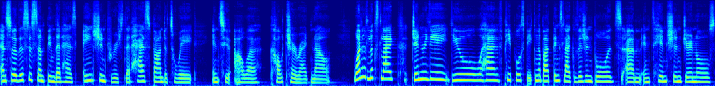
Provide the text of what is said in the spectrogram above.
And so this is something that has ancient roots that has found its way into our culture right now. What it looks like generally, you have people speaking about things like vision boards, um, intention journals,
